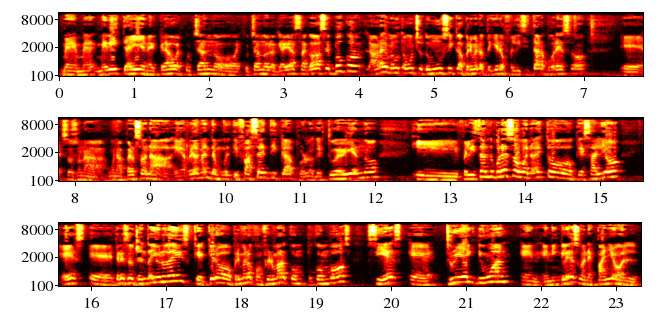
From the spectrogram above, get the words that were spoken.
me, me, diste ahí en el clavo escuchando, escuchando lo que había sacado hace poco. La verdad que me gusta mucho tu música. Primero te quiero felicitar por eso. Eh, sos una, una persona eh, realmente multifacética, por lo que estuve viendo. Y felicitarte por eso. Bueno, esto que salió es eh, 381 Days, que quiero primero confirmar con, con vos si es eh, 381 en, en inglés o en español.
